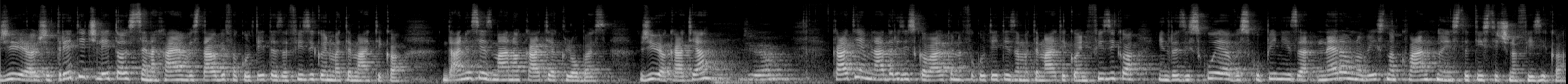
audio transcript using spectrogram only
Živijo, že tretjič letos se nahajam v stavbi fakultete za fiziko in matematiko. Danes je z mano Katja Klobas. Živijo, Katja. Živijo. Katja je mlada raziskovalka na fakulteti za matematiko in fiziko in raziskuje v skupini za neravnovesno kvantno in statistično fiziko.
